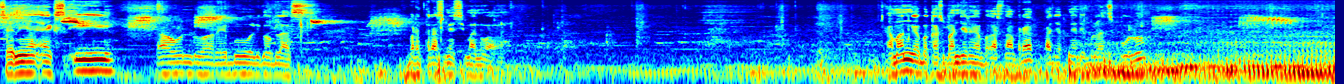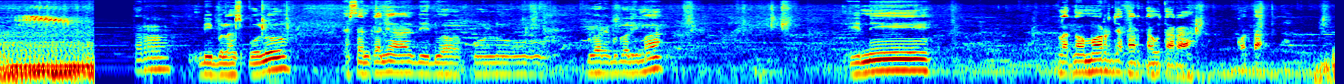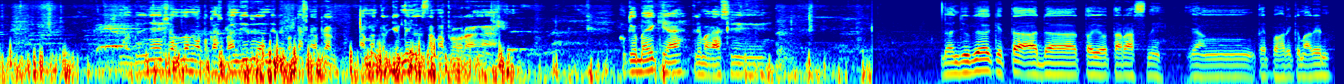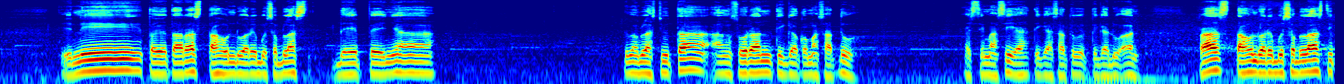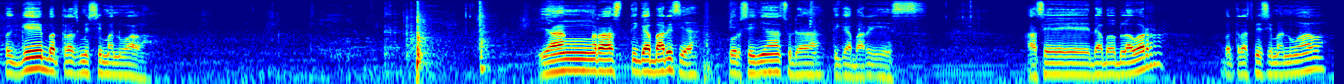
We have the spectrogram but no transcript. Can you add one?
Xenia XI tahun 2015 bertransmisi manual. Aman nggak bekas banjir nggak bekas nabrak? Pajaknya di bulan 10 ter di bulan 10 SNK nya di 20 2025 ini plat nomor Jakarta Utara kota. Mobilnya insya Allah nggak bekas banjir dan tidak bekas nabrak. Aman terjamin atas nama perorangan. Oke baik ya. Terima kasih. Dan juga kita ada Toyota Rush nih yang tempo hari kemarin. Ini Toyota Rush tahun 2011 DP nya 15 juta angsuran 3,1 estimasi ya 31 32an Ras tahun 2011 tipe G bertransmisi manual. Yang ras 3 baris ya, kursinya sudah 3 baris. AC double blower bertransmisi manual.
